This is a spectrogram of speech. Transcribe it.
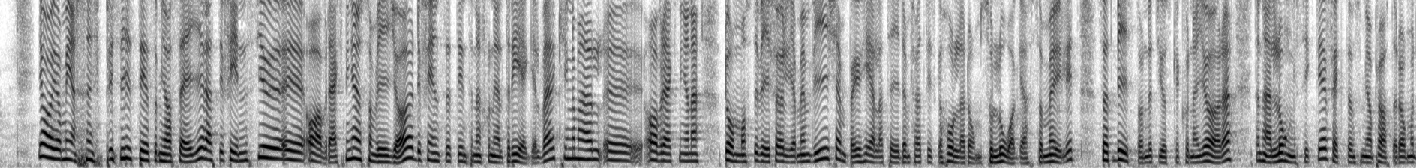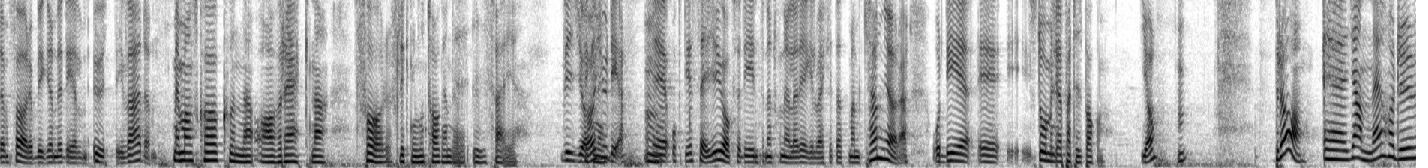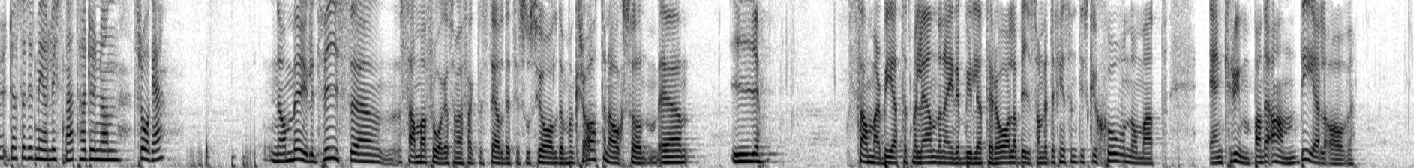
Ja, jag menar precis det som jag säger, att det finns ju eh, avräkningar som vi gör. Det finns ett internationellt regelverk kring de här eh, avräkningarna. De måste vi följa, men vi kämpar ju hela tiden för att vi ska hålla dem så låga som möjligt. Så att biståndet just ska kunna göra den här långsiktiga effekten som jag pratade om och den förebyggande delen ute i världen. Men man ska kunna avräkna för flyktingmottagande i Sverige? Vi gör ju det. Mm. Eh, och det säger ju också det internationella regelverket att man kan göra. Och det... Eh, Står Miljöpartiet bakom? Ja. Mm. Bra. Eh, Janne, har du, du har suttit med och lyssnat. Har du någon fråga? Ja, möjligtvis eh, samma fråga som jag faktiskt ställde till Socialdemokraterna också. Eh, I samarbetet med länderna i det bilaterala biståndet. Det finns en diskussion om att en krympande andel av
